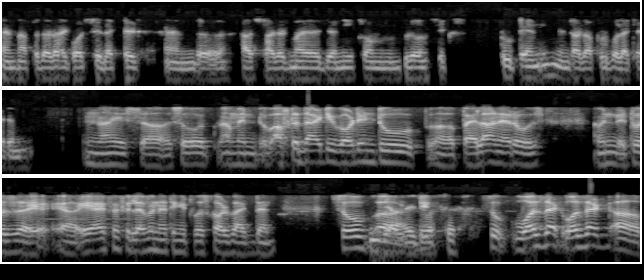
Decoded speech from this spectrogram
and after that, I got selected, and uh, I started my journey from 2006 to 10 in Tata Football Academy. Nice. Uh, so I mean, after that you got into uh, Arrows. I mean, it was uh, uh, AIFF 11. I think it was called back then. So uh, yeah, it did- was. Uh, So was that was that uh,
